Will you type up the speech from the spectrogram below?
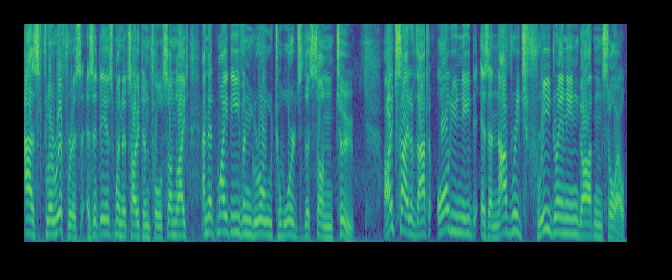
as floriferous as it is when it's out in full sunlight and it might even grow towards the sun too. Outside of that, all you need is an average free draining garden soil.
